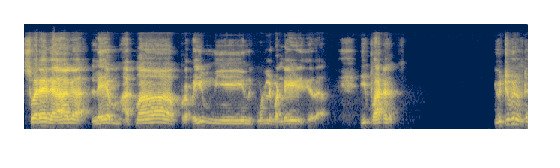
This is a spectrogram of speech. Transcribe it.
സ്വരരാഗ ലയം ആത്മാ പ്രഭയും നീയേ എന്ന് കൂടുതൽ പണ്ടേ എഴുതിയതാ. ഈ പാട്ട് യൂട്യൂബിലുണ്ട്.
